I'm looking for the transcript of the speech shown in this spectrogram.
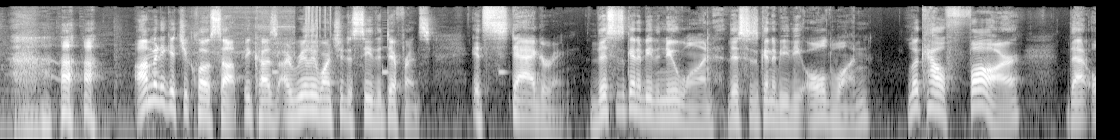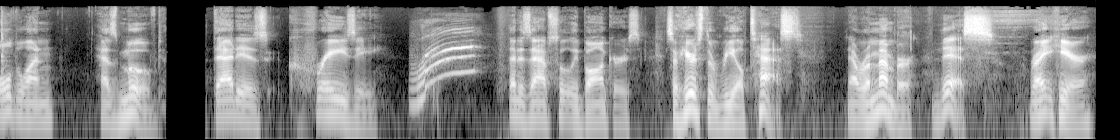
I'm gonna get you close up because I really want you to see the difference. It's staggering. This is gonna be the new one. This is gonna be the old one. Look how far that old one has moved. That is crazy. What? That is absolutely bonkers. So here's the real test. Now remember, this right here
